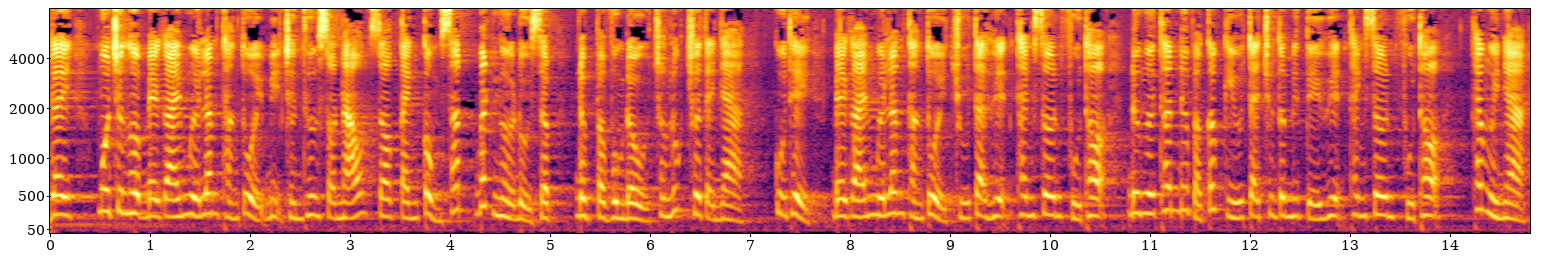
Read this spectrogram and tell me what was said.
đây, một trường hợp bé gái 15 tháng tuổi bị chấn thương sọ não do cánh cổng sắt bất ngờ đổ sập, đập vào vùng đầu trong lúc chơi tại nhà. Cụ thể, bé gái 15 tháng tuổi trú tại huyện Thanh Sơn, Phú Thọ được người thân đưa vào cấp cứu tại Trung tâm Y tế huyện Thanh Sơn, Phú Thọ. Theo người nhà,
